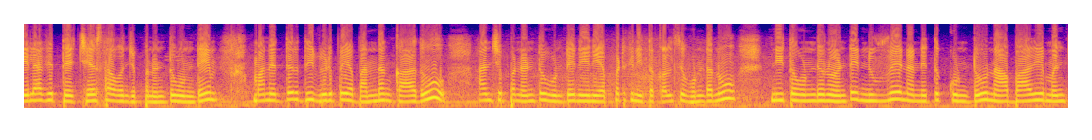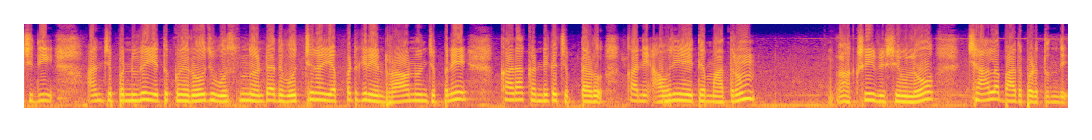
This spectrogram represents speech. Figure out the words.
ఇలాగే తె- చేస్తావని చెప్పని అంటూ ఉంటే మన ఇద్దరిది విడిపోయే బంధం కాదు అని చెప్పని అంటూ ఉంటే నేను ఎప్పటికీ నీతో కలిసి ఉండను నీతో ఉండను అంటే నువ్వే నన్ను ఎత్తుక్కుంటూ నా భార్య మంచిది అని చెప్పి నువ్వే ఎత్తుకునే రోజు వస్తుంది అంటే అది వచ్చినా ఎప్పటికీ నేను రాను అని చెప్పని కడాఖండిగా చెప్తాడు. కానీ అవని అయితే మాత్రం అక్షయ్ విషయంలో చాలా బాధపడుతుంది.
